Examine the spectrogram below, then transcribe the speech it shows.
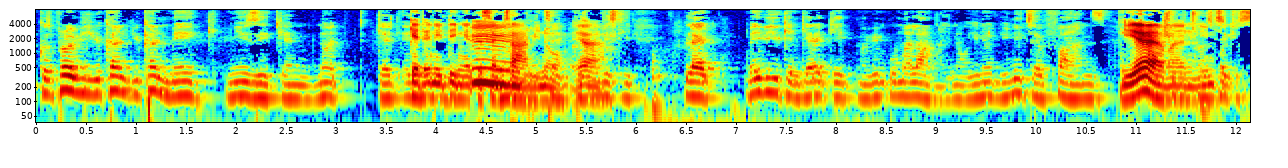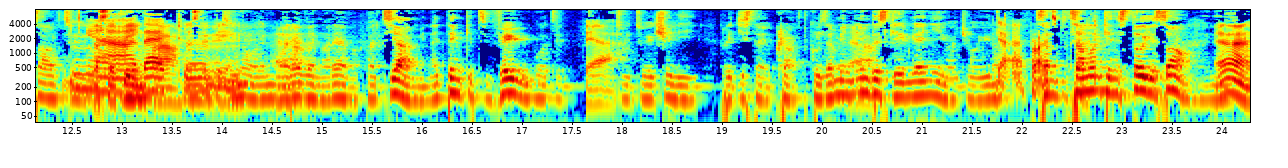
Because probably you can't you can't make music and not get Get anything at the mm. same time, you know. return, 'cause Yeah. Obviously, like maybe you can get a gig maybe in Mpumalanga. You know, you know you need to have funds. Yeah, actually man. You Transport to, yourself to Yeah, that's the thing, that bruh. That's the too. you know and whatever and whatever. But yeah, I mean, I think it's very important Yeah. to, to actually register your craft. Because I mean in this game yeah, you know Yeah, some, someone can steal your song Yeah,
